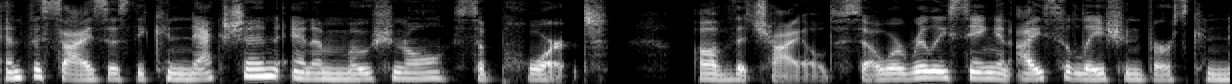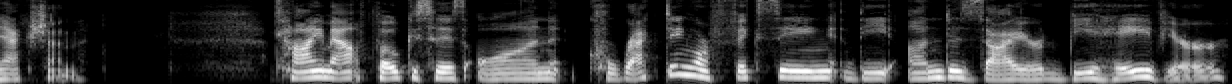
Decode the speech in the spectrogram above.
emphasizes the connection and emotional support of the child. So we're really seeing an isolation versus connection. Time out focuses on correcting or fixing the undesired behavior,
